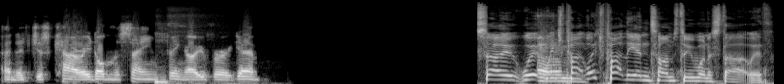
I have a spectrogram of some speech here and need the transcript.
and had just carried on the same thing over again. So, wh- Um, which part which part of the end times do we want to start with?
